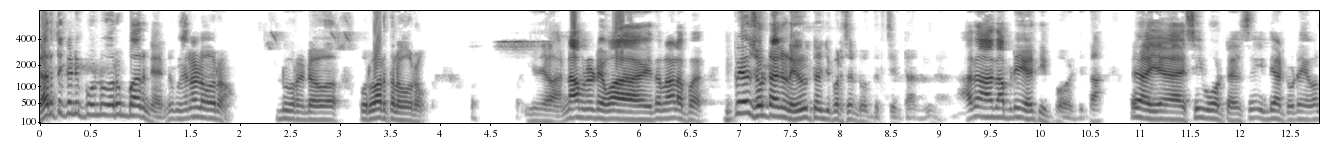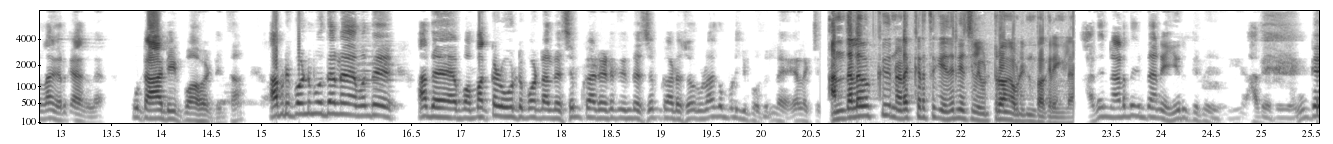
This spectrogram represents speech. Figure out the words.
கருத்து கணிப்பு ஒன்று வரும் பாருங்க. இன்னும் கொஞ்ச நாள் வரும். இன்னும் ரெண்டு ஒரு வாரத்தில் வரும். இது அண்ணாமலையுடைய வா இதனால் இப்போ இப்போயே சொல்லிட்டாங்கல்ல இருபத்தஞ்சி பர்சன்ட் வந்துருச்சுட்டாங்கல்ல அதை அதை அப்படியே ஏற்றிட்டு போக வேண்டியது தான் சி ஓட்டர்ஸ் இந்தியா டுடே எல்லாம் இருக்காங்கல்ல. கூட்டம் ஆட்டிட்டு போக வேண்டியது தான் அப்படி பண்ணும்போது தானே வந்து அந்த மக்கள் ஓட்டு போட்ட அந்த சிம் கார்டு எடுத்து இந்த சிம் கார்டை சொல்லுவாங்க முடிஞ்சு போகுது. இல்லை எலெக்ஷன் அந்த அளவுக்கு நடக்கிறதுக்கு எதிர்க்கட்சியில் விட்டுருவாங்க அப்படின்னு பாக்குறீங்களா? அது நடந்துக்கிட்டு தானே இருக்குது. அது எங்க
